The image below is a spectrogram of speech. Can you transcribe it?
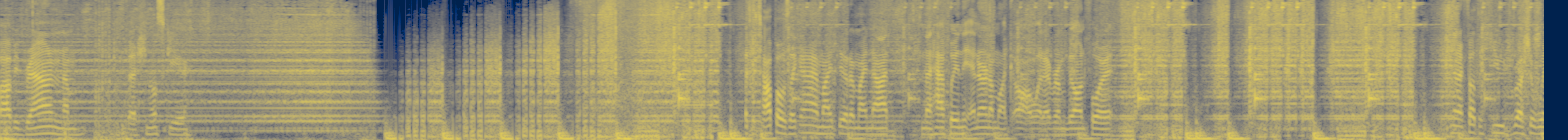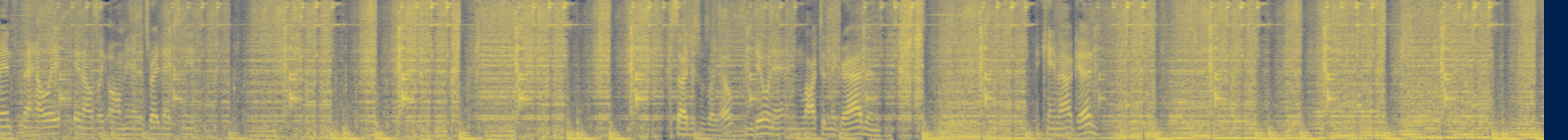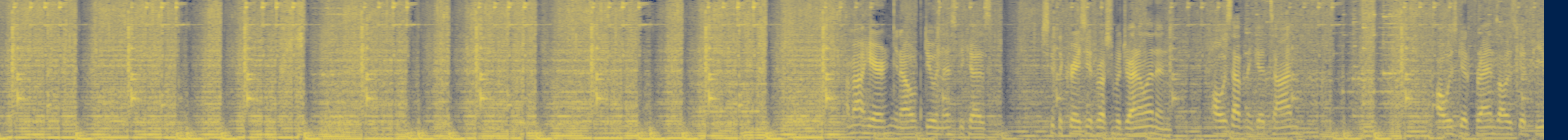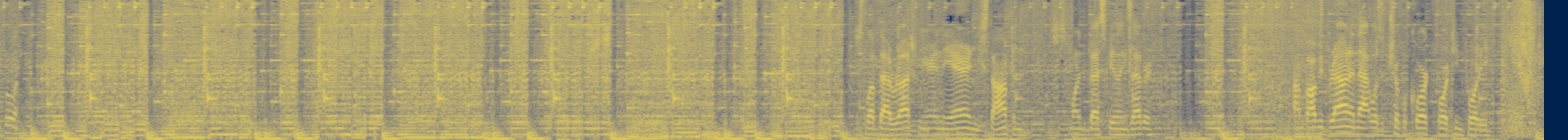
Bobby Brown, and I'm a professional skier. At the top, I was like, ah, I might do it, I might not. And then halfway in the inner, and I'm like, oh, whatever, I'm going for it. And then I felt a huge rush of wind from the heli, and I was like, oh man, it's right next to me. So I just was like, oh, I'm doing it, and locked in the grab, and it came out good. I'm out here, you know, doing this because just get the craziest rush of adrenaline and always having a good time. Always good friends, always good people. Just love that rush when you're in the air and you stomp, and it's just one of the best feelings ever. I'm Bobby Brown, and that was a triple cork 1440.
